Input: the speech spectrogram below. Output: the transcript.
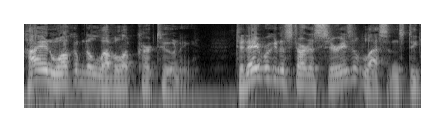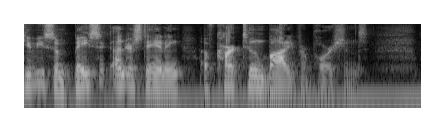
Hi, and welcome to Level Up Cartooning. Today we're going to start a series of lessons to give you some basic understanding of cartoon body proportions.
